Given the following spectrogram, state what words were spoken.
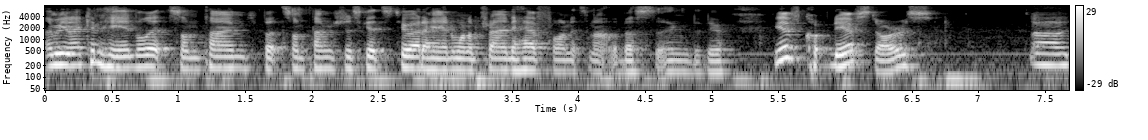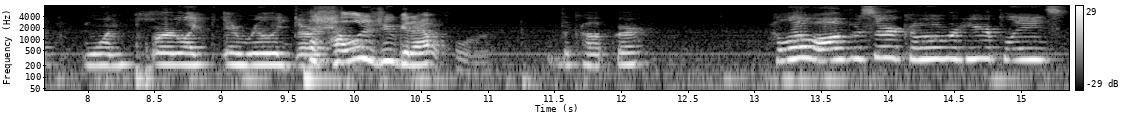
I mean, I can handle it sometimes, but sometimes it just gets too out of hand when I'm trying to have fun. It's not the best thing to do. You have do you have stars? Uh, one or like a really What the dark. hell did you get out for? the cop car. Hello, officer. Come over here, please.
